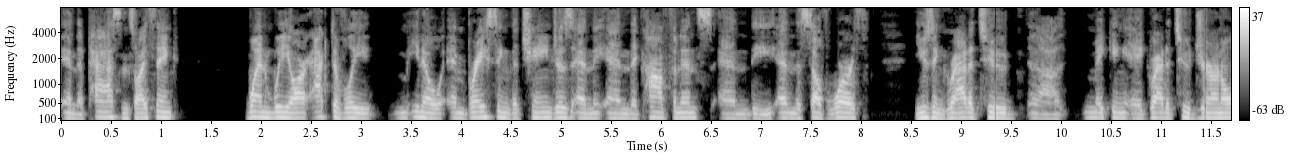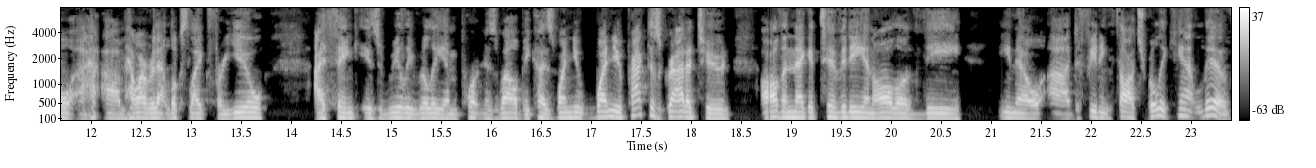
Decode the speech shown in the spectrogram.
in the past. And so I think when we are actively, you know, embracing the changes and the, and the confidence and the, and the self worth using gratitude, uh, making a gratitude journal, uh, um, however that looks like for you, I think is really, really important as well. Because when you, when you practice gratitude, all the negativity and all of the, you know, uh, defeating thoughts really can't live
